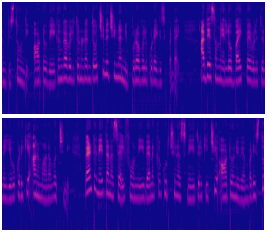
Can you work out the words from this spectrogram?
కనిపిస్తూ ఉంది. ఆటో వేగంగా వెళ్తుండటంతో చిన్న చిన్న నిప్పురవ్వలు కూడా ఎగిసిపడ్డాయి. అదే సమయంలో బైక్పై వెళుతున్న యువకుడికి అనుమానం వచ్చింది. వెంటనే తన సెల్ ఫోన్ని వెనక కూర్చున్న స్నేహితుడికిచ్చి ఆటోని వెంబడిస్తూ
